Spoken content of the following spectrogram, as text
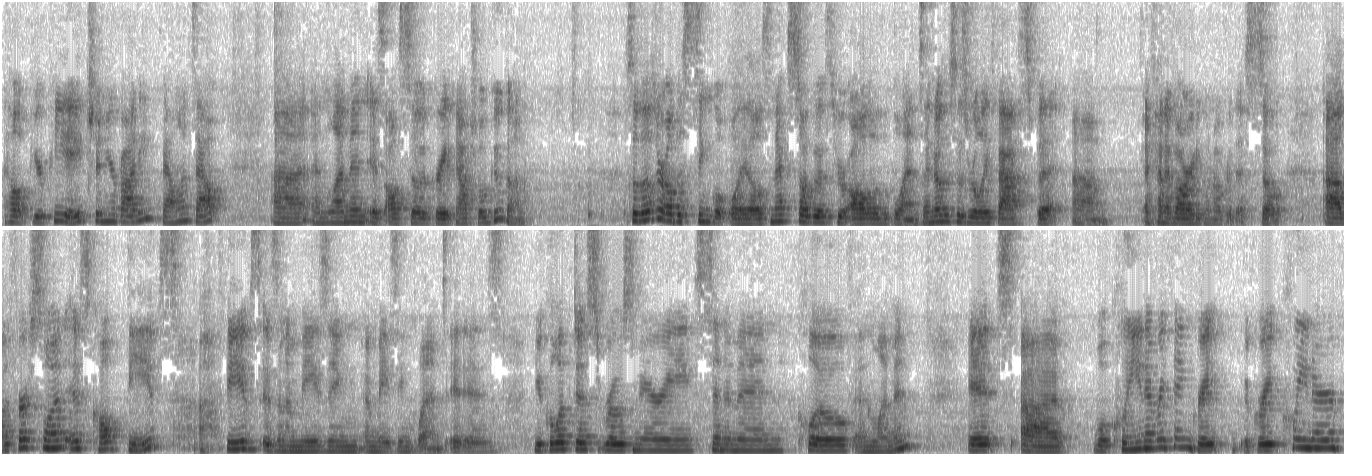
help your pH in your body balance out. Uh, and lemon is also a great natural Goo Gone. So those are all the single oils. Next I'll go through all of the blends. I know this is really fast, but um, I kind of already went over this. So uh, the first one is called Thieves. Uh, Thieves is an amazing, amazing blend. It is eucalyptus, rosemary, cinnamon, clove, and lemon. It uh, will clean everything. Great, a great cleaner.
